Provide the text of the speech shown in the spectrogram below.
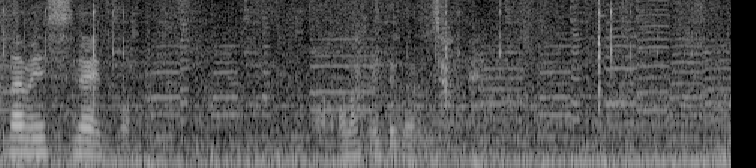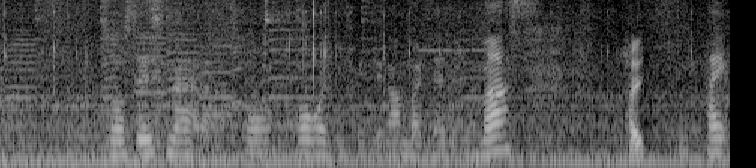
少なめにしないとお腹痛くなっちゃうんで。調整しながら交互に向けて頑張りたいと思います。はいはい、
